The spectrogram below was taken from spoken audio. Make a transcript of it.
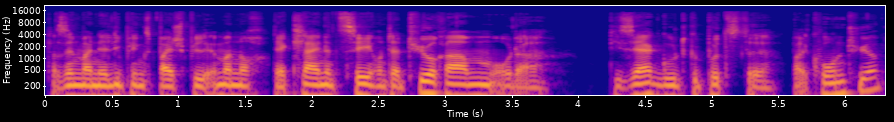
Da sind meine Lieblingsbeispiele immer noch der kleine Zeh und der Türrahmen oder die sehr gut geputzte Balkontür.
